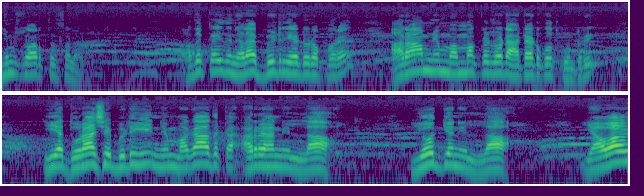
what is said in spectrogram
ನಿಮ್ಮ ಸ್ವಾರ್ಥ ಸಲ. ಅದಕ್ಕೆ ಇದನ್ನೆಲ್ಲ ಬಿಡ್ರಿ ಯಡಿಯೂರಪ್ಪರೇ ಆರಾಮ್ ನಿಮ್ಮ ಮೊಮ್ಮಕ್ಕಳ ಜೊತೆ ಆಟ ಆಡ್ಕೋತ ಕುಂಟ್ರಿ. ಈ ದುರಾಸೆ ಬಿಡಿ, ನಿಮ್ಮ ಮಗ ಅದಕ್ಕೆ ಅರ್ಹನಿಲ್ಲ, ಯೋಗ್ಯನಿಲ್ಲ. ಯಾವಾಗ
